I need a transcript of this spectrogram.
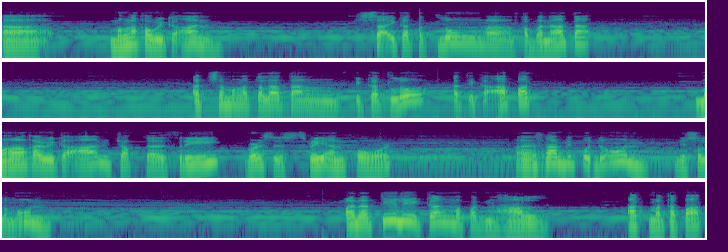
uh, mga kawikaan sa ikatatlong uh, kabanata at sa mga talatang ikatlo at ikaapat mga Kawikaan, chapter 3, verses 3 and 4, ang sabi po doon ni Solomon, Manatili kang mapagmahal at matapat.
